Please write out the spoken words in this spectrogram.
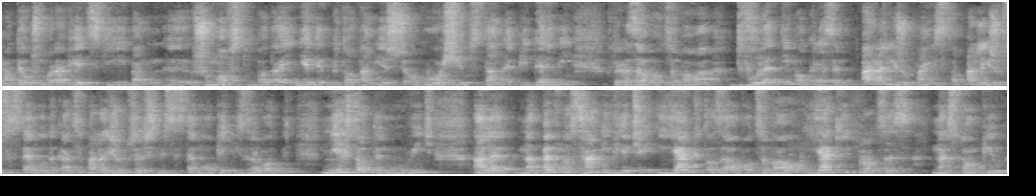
Mateusz Morawiecki i pan e, Szumowski bodaj, nie wiem kto tam jeszcze, ogłosił stan epidemii, która zaowocowała dwuletnim okresem paraliżu państwa, paraliżu systemu edukacji, paraliżu przede wszystkim systemu opieki zdrowotnej. Nie chcę o tym mówić, ale na pewno sami wiecie, jak to zaowocowało, jaki proces nastąpił,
